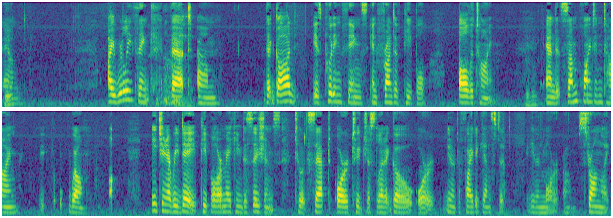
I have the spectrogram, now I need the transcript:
Yeah. And I really think that um, that God is putting things in front of people all the time, Mhm. and at some point in time, well, each and every day, people are making decisions to accept or to just let it go, or you know, to fight against it even more um, strongly.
